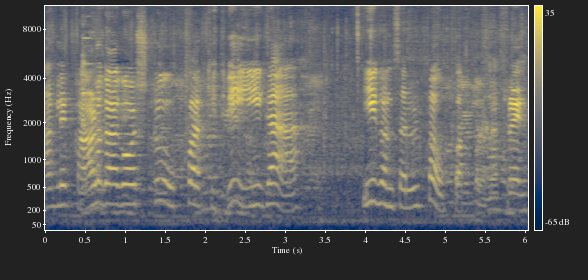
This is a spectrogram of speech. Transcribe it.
ಆಗಲೇ ಕಾಳುಗಾಗೋಷ್ಟು ಉಪ್ಪು ಹಾಕಿದ್ವಿ. ಈಗ ಈಗ ಒಂದು ಸ್ವಲ್ಪ ಉಪ್ಪು ಹಾಕೋಣ ಫ್ರೆಂಡ್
